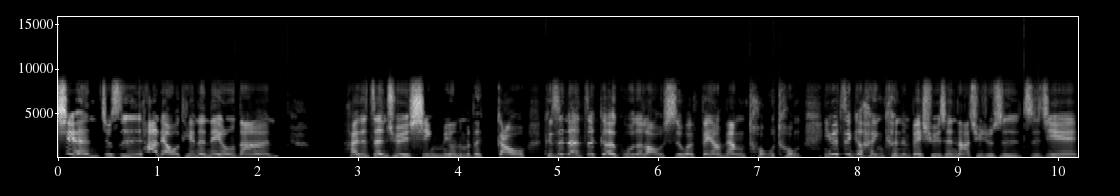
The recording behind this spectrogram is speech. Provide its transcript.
器人，就是他聊天的内容，当然。还是正确性没有那么的高，可是呢，这各国的老师会非常非常头痛，因为这个很可能被学生拿去就是直接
